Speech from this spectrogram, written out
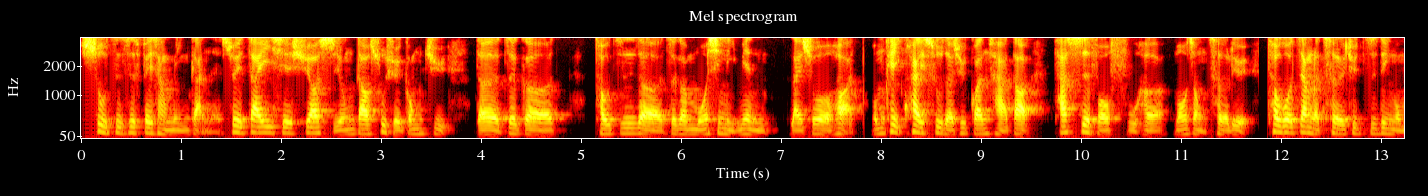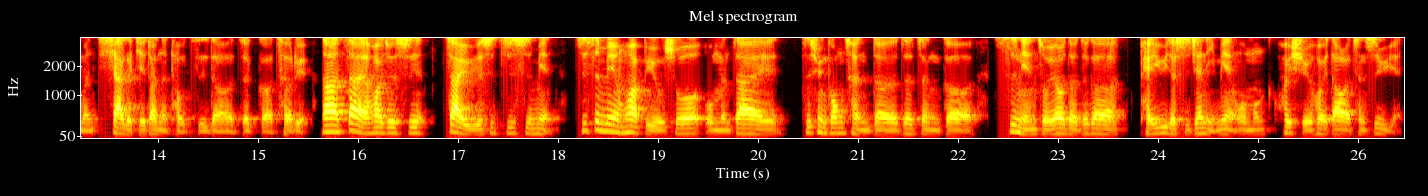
数字是非常敏感的。所以在一些需要使用到数学工具的这个投资的这个模型里面来说的话，我们可以快速的去观察到它是否符合某种策略，透过这样的策略去制定我们下个阶段的投资的这个策略。那再来的话就是在于是知识面，知识面的话，比如说我们在资讯工程的这整个四年左右的这个培育的时间里面，我们会学会到了程式语言，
